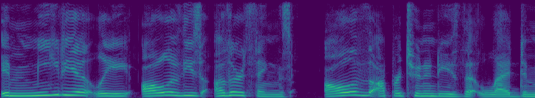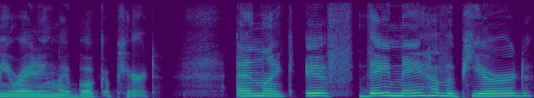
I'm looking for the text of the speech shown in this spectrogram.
immediately all of these other things, all of the opportunities that led to me writing my book appeared. And like if they may have appeared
